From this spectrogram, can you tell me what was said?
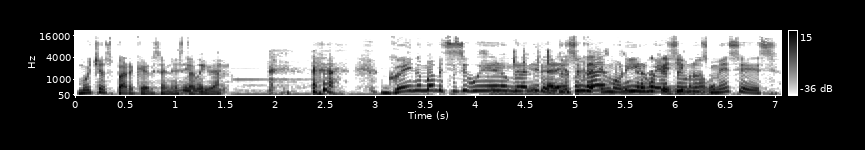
Muchos Parkers en esta güey vida. Güey, no mames, ese güey Sí, era un gran director. Se acaba de morir, güey, hace apellido, ¿no, unos meses.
